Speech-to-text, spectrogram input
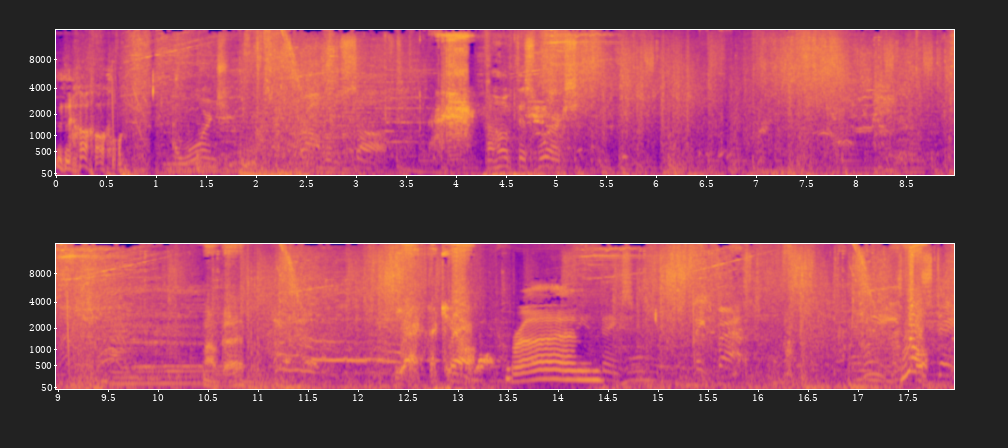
no. I warned you. Problem solved. I hope this works. Oh, good. Yes, the kill. Run. Thanks. Stay fast. Please. No. Stay.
